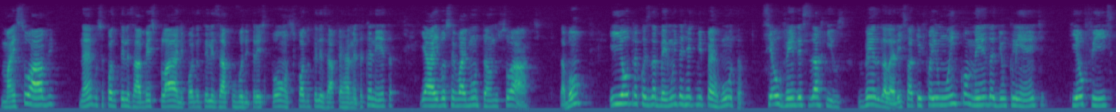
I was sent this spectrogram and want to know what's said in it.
mais suave né? Você pode utilizar a Basepline, pode utilizar a curva de três pontos, pode utilizar a ferramenta caneta e aí você vai montando sua arte, tá bom? E outra coisa também, muita gente me pergunta se eu vendo esses arquivos. Vendo, galera, isso aqui foi uma encomenda de um cliente que eu fiz,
